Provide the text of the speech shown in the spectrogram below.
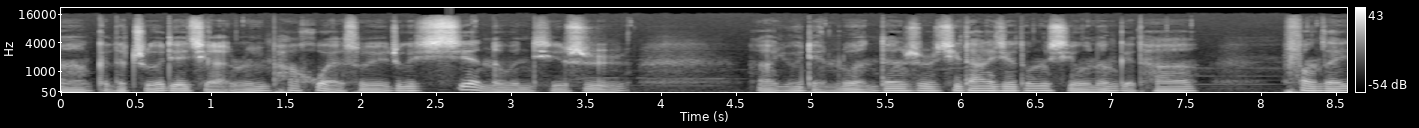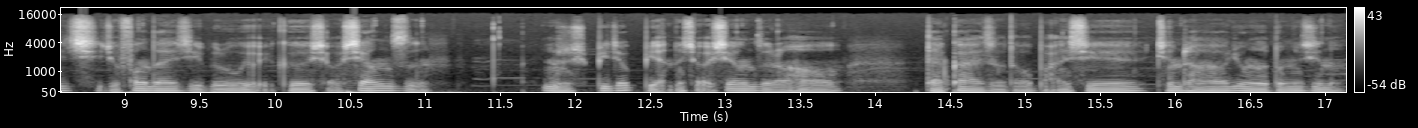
嗯，给它折叠起来容易怕坏，所以这个线的问题是，啊，有点乱。但是其他的一些东西，我能给它放在一起就放在一起。比如有一个小箱子，嗯，比较扁的小箱子，然后带盖子的，我把一些经常要用的东西呢，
